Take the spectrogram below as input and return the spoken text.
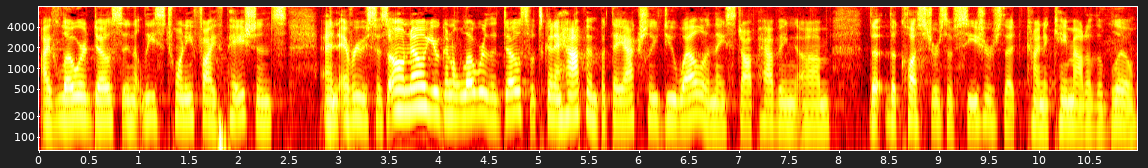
I've lowered dose in at least 25 patients, and everybody says, "Oh no, you're going to lower the dose. What's going to happen?" But they actually do well, and they stop having um, the the clusters of seizures that kind of came out of the blue.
